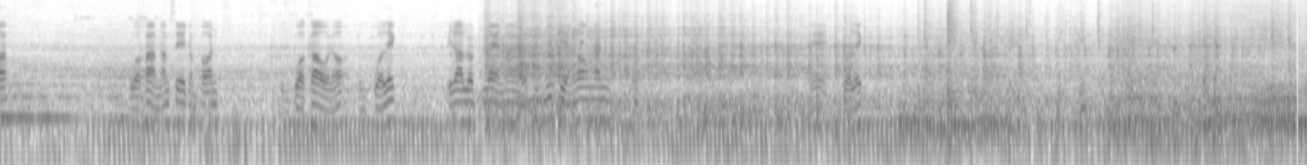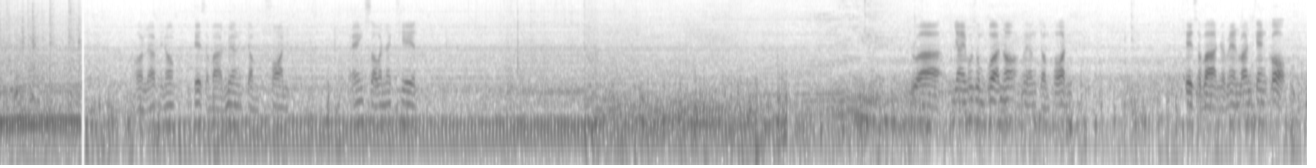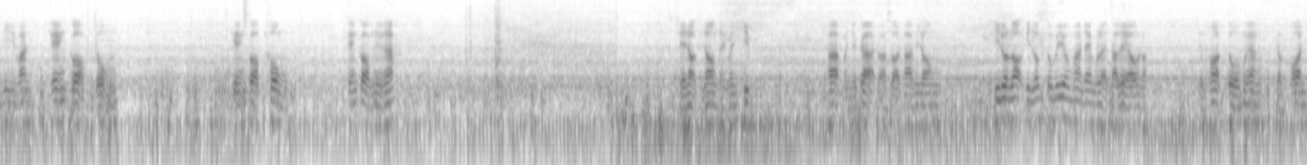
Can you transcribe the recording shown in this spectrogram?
ครัวข้ามน้ำเซจำพรเป็นครัวเก่าเนาะเป็นครัวเล็ก เวลารถแล่นมามีเสียงร้องนั้นนี่ครัวเล็กพอดแล้วพี่น้องเทศบาลเมืองจำพรแองสวรรณเขต หรือว่าใหญ่พอสมควรเนาะเมืองจอมพรเทศบาลกับแม่นวันแกงกอกมีวันแกงกอกจงแกงกอกทงแกงกอกเหนือใช่เนาะพี่น้องในวันคลิป ภาพบรรยากาศเราสอนพาพี่น้องขี่รถเลาะกินล้มตัววิวมาได้หมดแหละตาแล้วเนาะจนฮอดโตเมืองจำพร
